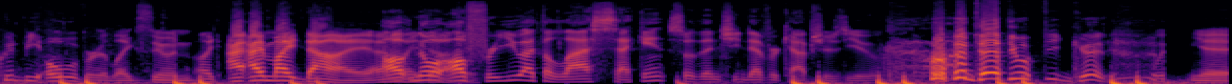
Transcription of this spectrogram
could be over like soon. Like I, I might die. I I'll, might no, die. I'll free you at the last second, so then she never captures you. that would be good. Yeah.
